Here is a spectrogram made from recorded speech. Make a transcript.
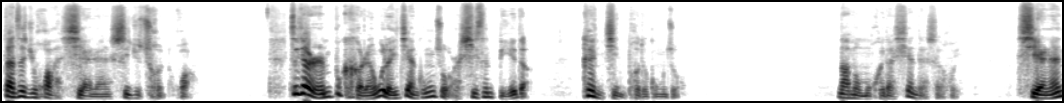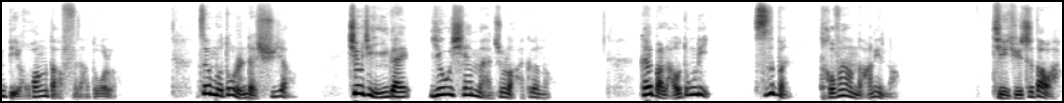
但这句话显然是一句蠢话。这家人不可能为了一件工作而牺牲别的更紧迫的工作。那么我们回到现代社会，显然比荒岛复杂多了。这么多人的需要。究竟应该优先满足哪个呢？该把劳动力、资本投放到哪里呢？解决之道啊，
